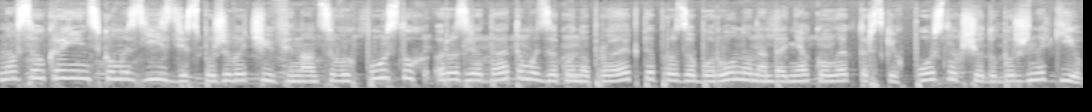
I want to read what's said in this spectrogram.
На всеукраїнському з'їзді споживачів фінансових послуг розглядатимуть законопроекти про заборону надання колекторських послуг щодо боржників,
